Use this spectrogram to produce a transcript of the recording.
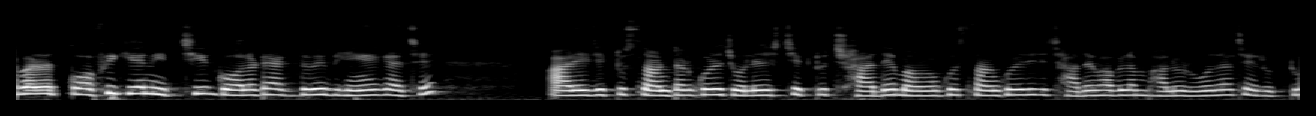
এবার কফি খেয়ে নিচ্ছি, গলাটা একদমই ভেঙে গেছে। আর এই যে একটু স্নান টান করে চলে এসেছি, একটু ছাদে, মামাকে স্নান করে দিয়েছি। ছাদে ভাবলাম ভালো রোদ আছে, আর একটু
